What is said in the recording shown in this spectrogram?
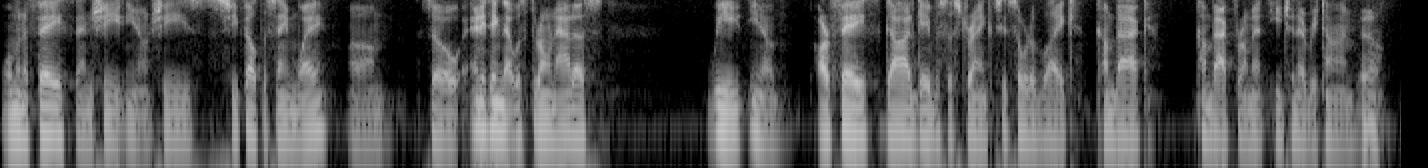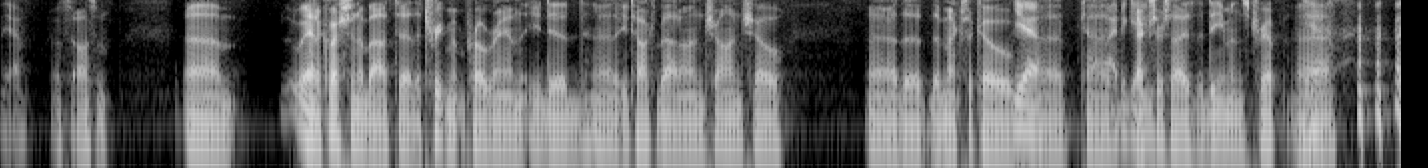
woman of faith, and she, you know, she's she felt the same way. Um, so anything that was thrown at us, we, you know, our faith, God gave us the strength to sort of like come back, come back from it each and every time. Yeah. Yeah. That's awesome. Um, we had a question about uh, the treatment program that you did, uh, that you talked about on Shawn's show, uh, the the Mexico, Yeah. uh, kind of exercise the demons trip. Uh, Yeah.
